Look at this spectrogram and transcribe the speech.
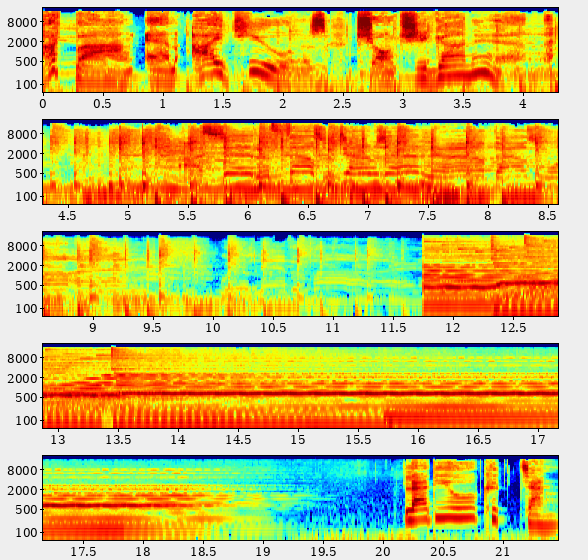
팟빵 앤 아이튠즈 정치 가능. 라디오 극장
